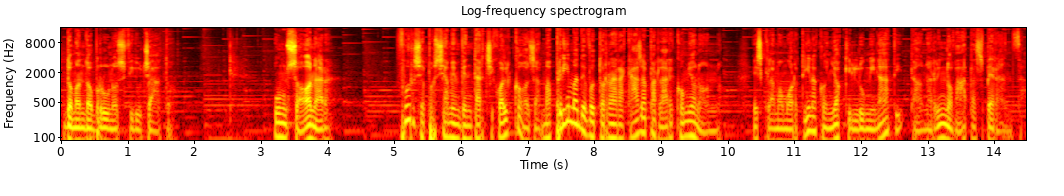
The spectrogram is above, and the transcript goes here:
domandò Bruno sfiduciato. Un sonar? Forse possiamo inventarci qualcosa, ma prima devo tornare a casa a parlare con mio nonno esclamò Mortina con gli occhi illuminati da una rinnovata speranza.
